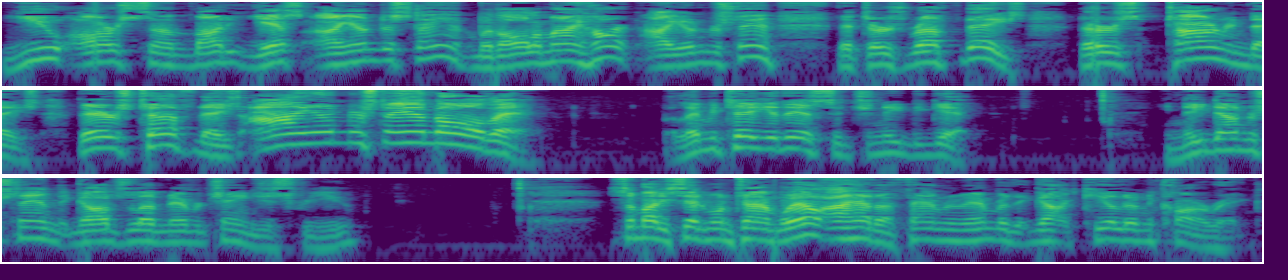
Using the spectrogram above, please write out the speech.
You are somebody. Yes, I understand with all of my heart. I understand that there's rough days. There's tiring days. There's tough days. I understand all that. But let me tell you this that you need to get. You need to understand that God's love never changes for you. Somebody said one time, well, I had a family member that got killed in a car wreck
